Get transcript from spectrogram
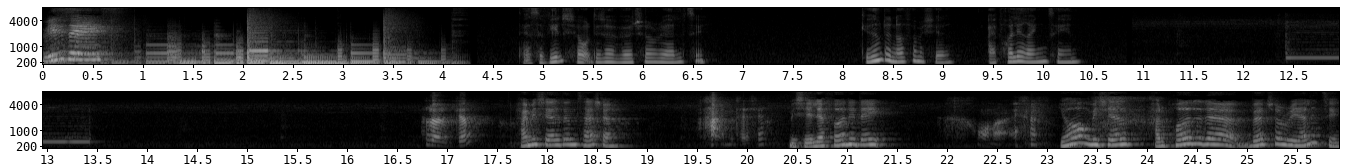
Vi ses! Det er så vildt sjovt, det der virtual reality. Kan vide, om det er noget for Michelle? Ej, prøv lige at ringe til hende. Hallo, Michelle. Hej Michelle, det er Natasha. Hej, Natasha. Michelle, jeg har fået en idé. Åh oh, nej. Jo, Michelle, har du prøvet det der virtual reality?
